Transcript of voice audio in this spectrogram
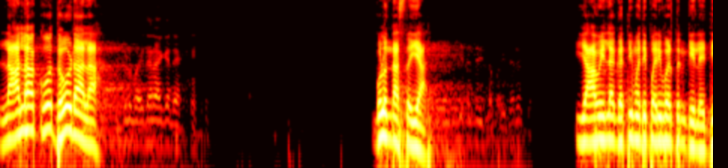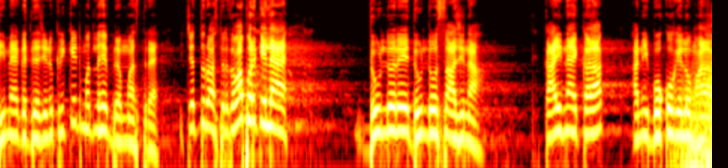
लाला को धोड आला गोलंदाज तयार. यावेळेला गतीमध्ये परिवर्तन केलंय. धीम्या गतीचा चेंडू क्रिकेटमधलं हे ब्रह्मास्त्र आहे. चतुरास्त्राचा वापर केलाय. धुंडो रे धुंडो साजना. काही नाही कळाक आणि बोको गेलो म्हाळा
